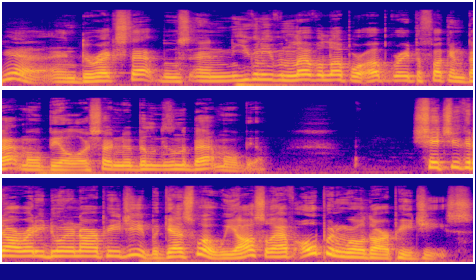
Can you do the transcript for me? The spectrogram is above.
Yeah, and direct stat boost, and you can even level up or upgrade the fucking Batmobile or certain abilities on the Batmobile. Shit you could already do in an RPG, but guess what? We also have open world RPGs.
